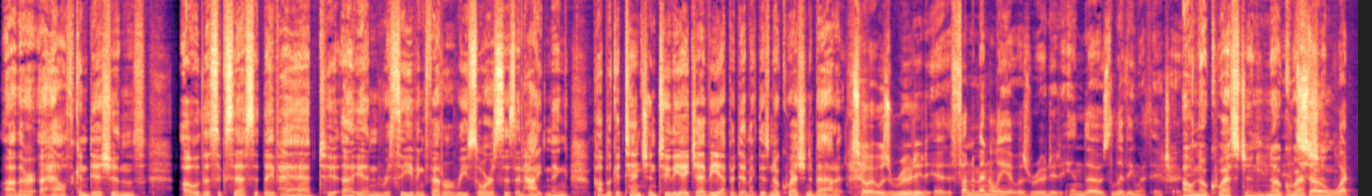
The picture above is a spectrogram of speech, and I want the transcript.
other uh, health conditions owe the success that they've had to, uh, in receiving federal resources and heightening public attention to the HIV epidemic. There's no question about it. So it was rooted, uh, fundamentally, it was rooted in those living with HIV. Oh, no question. No and question. So what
